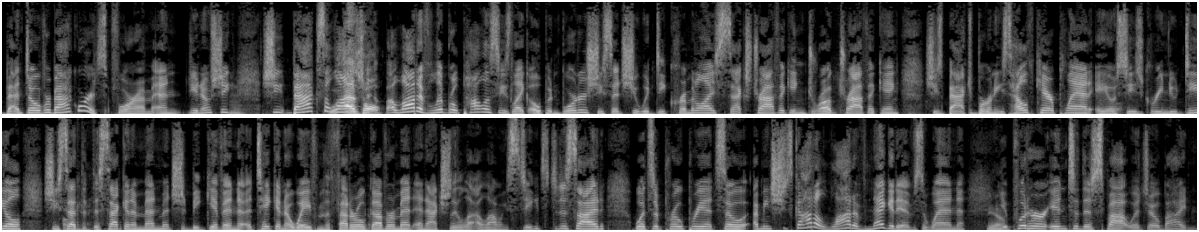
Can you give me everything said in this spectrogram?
bent over backwards for him. And you know she mm. she backs a well, lot of, all- a lot of liberal policies like open borders. She said she would decriminalize sex trafficking drug trafficking. She's backed bernie's health care plan aoc's green new deal. She said okay. that the second amendment should be given uh, taken away from the federal government and actually allowing states to decide what's appropriate. So i mean she's got a lot of negatives when yeah. you put her into this spot with joe biden.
